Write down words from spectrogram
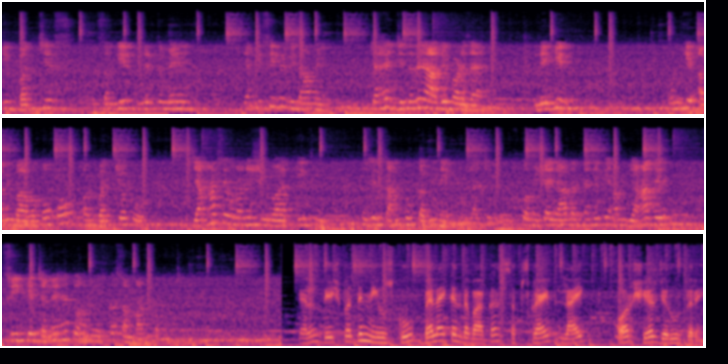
कि बच्चे संगीत, नृत्य में या किसी भी विधा में, चाहे जितने आगे बढ़ जाए, लेकिन उनके अभिभावकों को और बच्चों को जहाँ से उन्होंने शुरुआत की थी, उस स्थान को कभी नहीं भूलना चाहिए। उसको हमेशा याद रखना चाहिए कि हम यहाँ से सीख के चले हैं तो हमें उसका सम्मान करना चाहिए। चैनल देशबद्ध न्यूज़ को बेल आइकन दबाकर सब्सक्राइब, लाइक और शेयर ज़रूर करें।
